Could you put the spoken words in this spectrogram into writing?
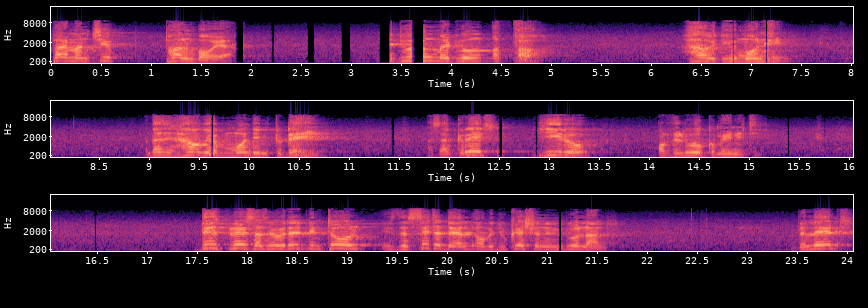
Paramount Chief Paul Mboya, Maduong Maduong Otho. How do you mourn him? And that is how we have mourned him today as a great hero of the Luo community. This place, as we've already been told, is the citadel of education in Luo land. The late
